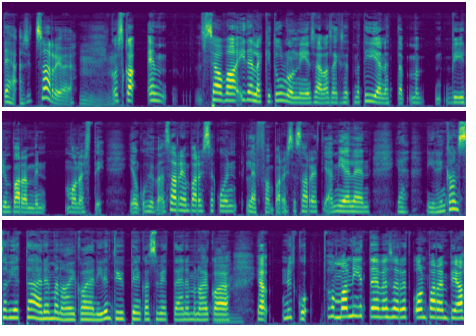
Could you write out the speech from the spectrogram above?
tehdään sitten sarjoja. Mm. Koska en, se on vaan itsellekin tullut niin sellaiseksi, että mä tiedän, että mä viihdyn paremmin monesti jonkun hyvän sarjan parissa kuin leffan parissa. Sarjat jää mieleen ja niiden kanssa viettää enemmän aikaa ja niiden tyyppien kanssa viettää enemmän aikaa. Mm. Mm. Ja nyt kun homma on niin, että TV-sarjat on parempia,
